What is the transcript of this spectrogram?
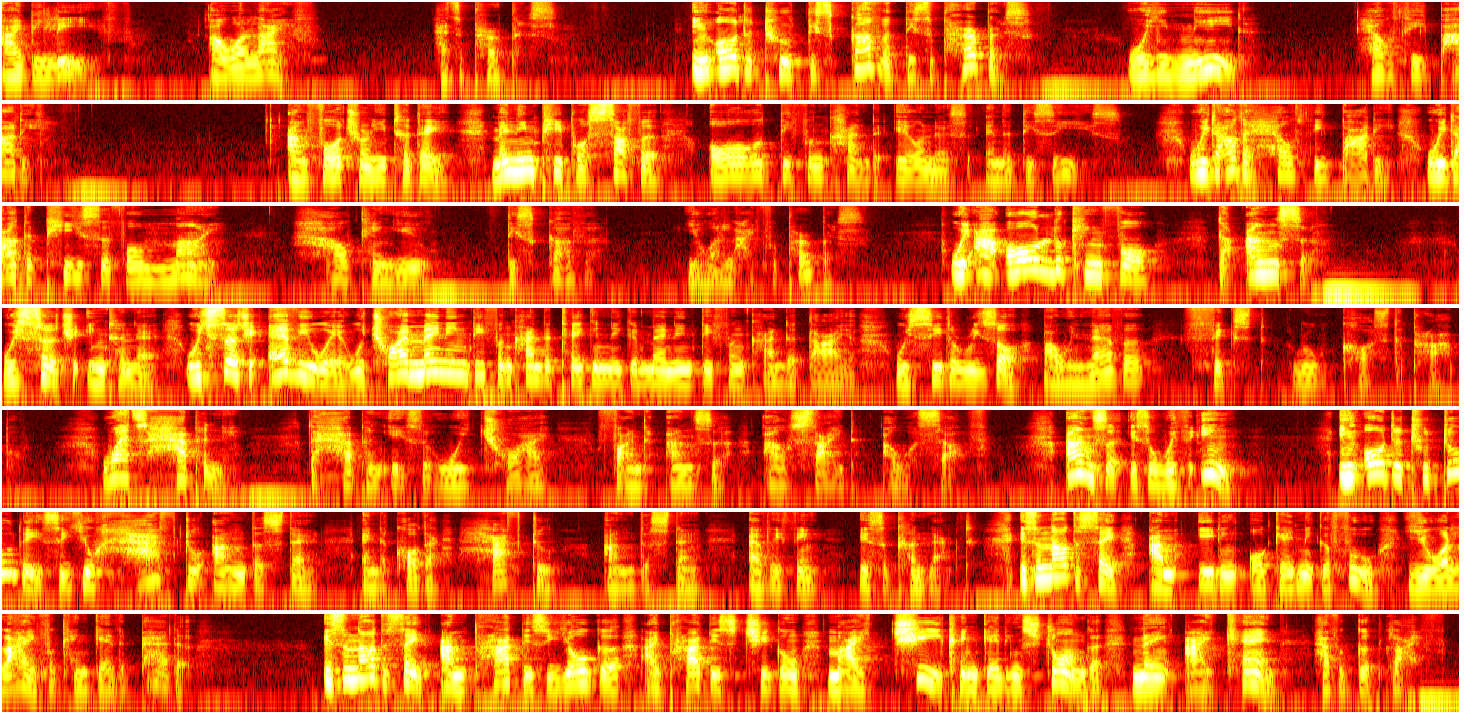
I believe our life has a purpose. In order to discover this purpose, we need healthy body. Unfortunately today, many people suffer all different kind of illness and disease. Without a healthy body, without a peaceful mind, how can you discover your life purpose? We are all looking for the answer. We search internet, we search everywhere, we try many different kind of technique, many different kind of diet. We see the result, but we never fixed root cause the problem. What's happening? The happen is we try find answer outside ourselves. Answer is within. In order to do this, you have to understand, and called have to understand everything is connect. It's not to say I'm eating organic food, your life can get better. It's not to say I'm practice yoga, I practice qigong, my qi can getting stronger, then I can have a good life.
